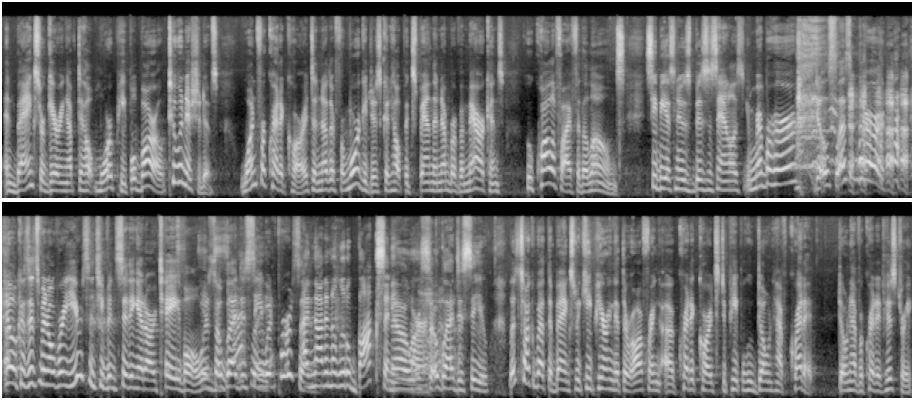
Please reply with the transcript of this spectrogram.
And banks are gearing up to help more people borrow. Two initiatives one for credit cards, another for mortgages, could help expand the number of Americans who qualify for the loans. CBS News business analyst, you remember her? Jill Schlesinger. Jill, because it's been over a year since you've been sitting at our table. We're exactly. so glad to see you in person. I'm not in a little box anymore. No, we're so glad to see you. Let's talk about the banks. We keep hearing that they're offering uh, credit cards to people who don't have credit, don't have a credit history.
